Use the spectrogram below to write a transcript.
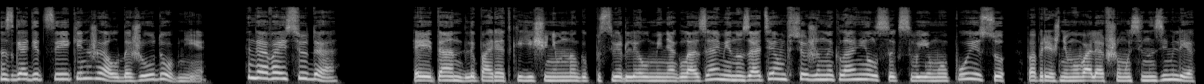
Сгодится и кинжал, даже удобнее. Давай сюда. Эйтан для порядка еще немного посверлил меня глазами, но затем все же наклонился к своему поясу, по-прежнему валявшемуся на земле,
